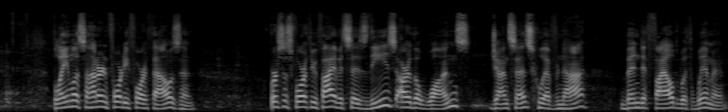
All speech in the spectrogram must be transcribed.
Blameless 144,000. Verses 4 through 5, it says, These are the ones, John says, who have not been defiled with women,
